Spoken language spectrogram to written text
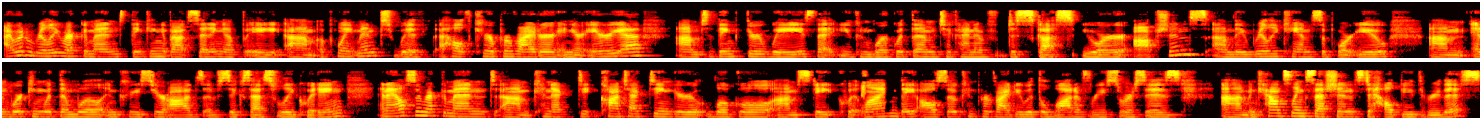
I would really recommend thinking about setting up a um, appointment with a healthcare provider in your area um, to think through ways that you can work with them to kind of discuss your options. Um, they really can support you, um, and working with them will increase your odds of successfully quitting. And I also recommend um, connecting, contacting your local um, state quit line. They also can provide you with a lot of resources um, and counseling sessions to help you through this.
